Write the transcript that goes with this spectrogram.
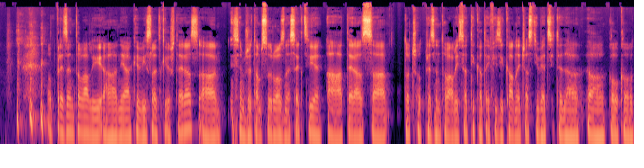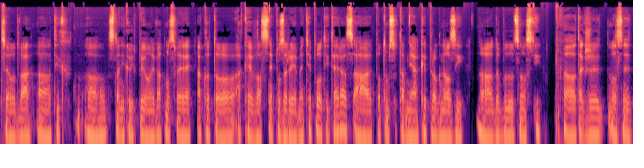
odprezentovali nejaké výsledky už teraz a myslím, že tam sú rôzne sekcie a teraz sa to, čo odprezentovali, sa týka tej fyzikálnej časti veci, teda koľko CO2 a tých skleníkových plynov v atmosfére, ako to, aké vlastne pozorujeme teploty teraz a potom sú tam nejaké prognózy do budúcnosti. A, takže vlastne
